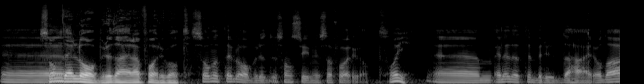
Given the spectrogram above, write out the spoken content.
Eh, Som det lovbruddet her har foregått. Sånn dette lovbruddet sannsynligvis har foregått. Oi. Eller dette bruddet her. Og da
